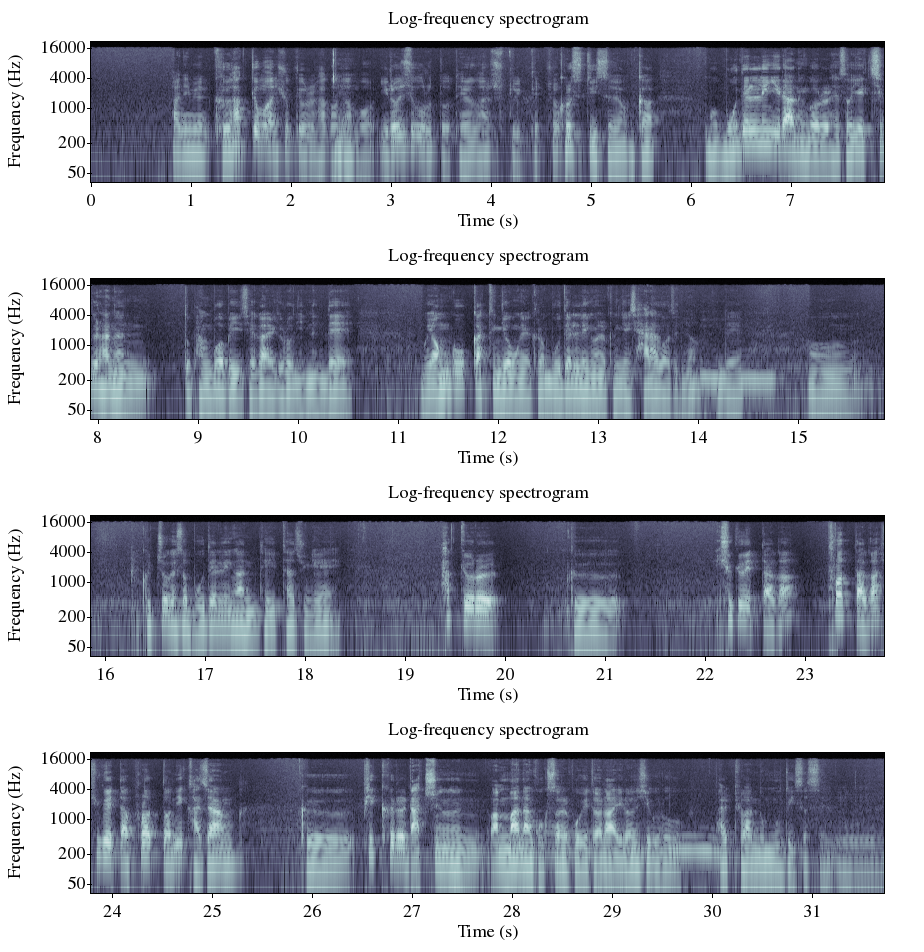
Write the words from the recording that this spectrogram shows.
아니면 그 학교만 휴교를 하거나 네. 뭐 이런 식으로 또 대응할 수도 있겠죠. 그럴 수도 있어요. 그러니까 뭐 모델링이라는 거를 해서 예측을 하는 또 방법이 제가 알기로는 있는데 뭐 영국 같은 경우에 그런 모델링을 굉장히 잘하거든요. 근데 어 그쪽에서 모델링한 데이터 중에 학교를 그 휴교했다가 풀었다가 휴교했다가 풀었더니 가장 그 피크를 낮추는 완만한 곡선을 보이더라 이런 식으로 발표한 논문도 있었어요. 음.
